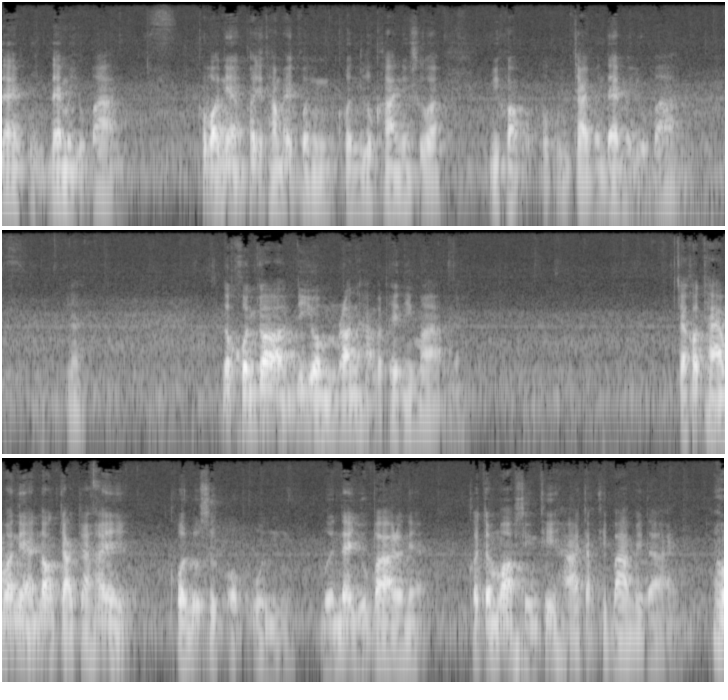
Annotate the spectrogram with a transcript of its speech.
ได้อุ่นได้มาอยู่บ้าน เขาบอกเนี่ยเขาจะทำให้คนคนลูกค้ารู้สึกว่า มีความอบอุ่นใจมันได้มาอยู่บ้านนะแล้วคนก็นิยมร้านอาหารประเภทนี้มากนะแต่เขาถามว่าเนี่ยนอกจากจะให้คนรู้สึกอบอุ่น เหมือนได้อยู่บ้านแล้วเนี่ย ก็จะมอบสิ่งที่หาจากที่บ้านไม่ได้โอ้โห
